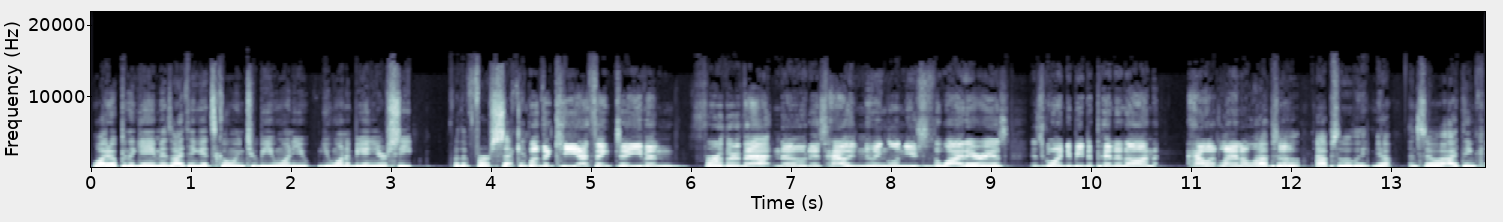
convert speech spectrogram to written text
wide open the game is. I think it's going to be one you you want to be in your seat for the first second. But the key, I think, to even further that note is how New England uses the wide areas is going to be dependent on how Atlanta lines Absolutely, up. absolutely, yep. And so I think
